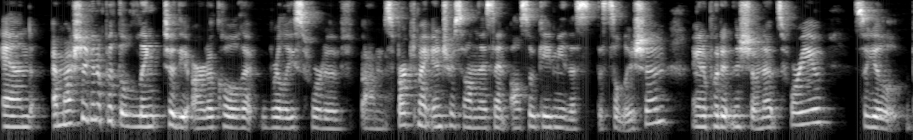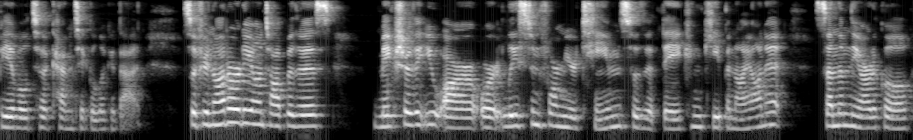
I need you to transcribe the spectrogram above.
And I'm actually going to put the link to the article that really sort of um, sparked my interest on this and also gave me this the solution. I'm going to put it in the show notes for you, so you'll be able to kind of take a look at that. So if you're not already on top of this, make sure that you are, or at least inform your team so that they can keep an eye on it. Send them the article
